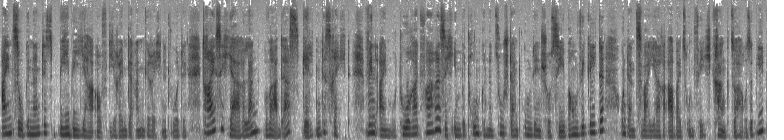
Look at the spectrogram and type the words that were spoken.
ein sogenanntes Babyjahr auf die Rente angerechnet wurde. 30 Jahre lang war das geltendes Recht. Wenn ein Motorradfahrer sich im betrunkenen Zustand um den Chausseebaum wickelte und dann zwei Jahre arbeitsunfähig krank zu Hause blieb,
